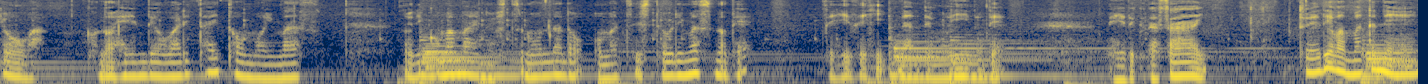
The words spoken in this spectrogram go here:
今日はこの辺で終わりたいと思います。のりこママへの質問などお待ちしておりますのでぜひぜひ何でもいいのでメールください。それではまたね。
